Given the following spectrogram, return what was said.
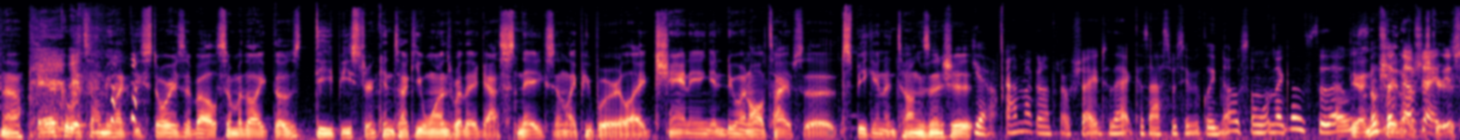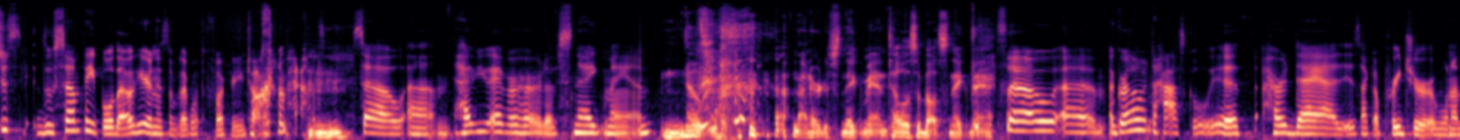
No. Erica would tell me like these stories about some of the like those deep Eastern Kentucky ones where they got snakes and like people are like chanting and doing all types of speaking in tongues and shit. Yeah, I'm not gonna throw shade to that because I specifically know someone that goes to those. Yeah, no shade, Like, no was just shade. It's just there's some people though hearing this, I'm like, what the fuck are you talking about? Mm-hmm. So, um, have you ever heard of Snake Man? No. I've not heard of Snake Man. Tell us about Snake Man. So, um, a girl I went to high school with, her dad is like a preacher of one of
